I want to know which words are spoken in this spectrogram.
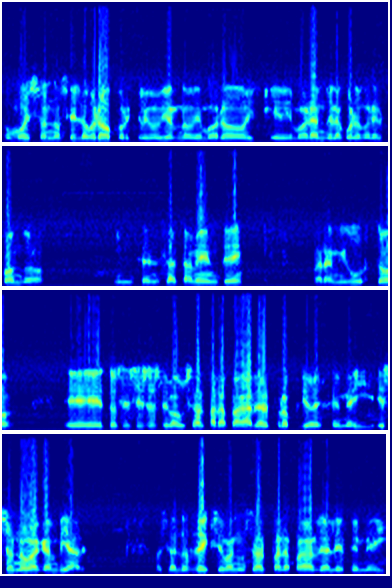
Como eso no se logró porque el gobierno demoró y sigue demorando el acuerdo con el fondo insensatamente, para mi gusto, eh, entonces eso se va a usar para pagarle al propio FMI. Eso no va a cambiar. O sea, los DEC se van a usar para pagarle al FMI.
